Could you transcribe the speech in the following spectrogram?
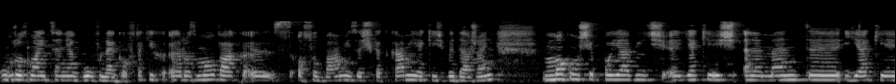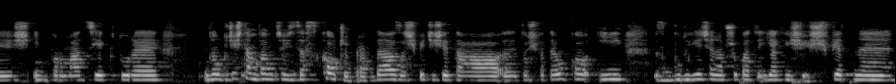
urozmaicenia głównego. W takich rozmowach e, z osobami, ze świadkami jakichś wydarzeń mogą się pojawić e, jakieś elementy, jakieś informacje, które no gdzieś tam Wam coś zaskoczy, prawda? Zaświeci się ta, to światełko i zbudujecie na przykład jakiś świetny,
